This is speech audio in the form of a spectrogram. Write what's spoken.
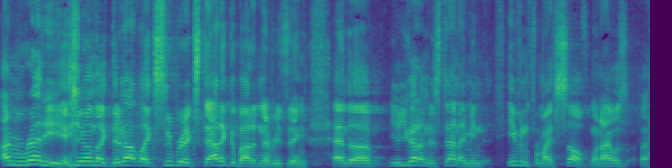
I'm ready. You know, like they're not like super ecstatic about it and everything. And uh, you, you got to understand, I mean, even for myself, when I was uh,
